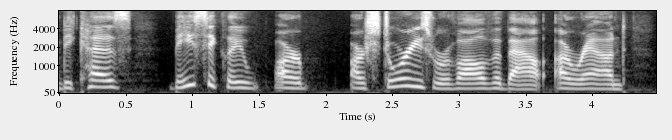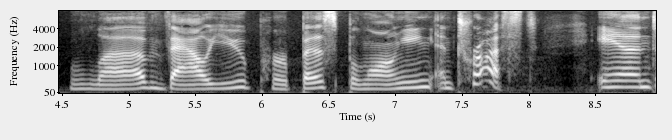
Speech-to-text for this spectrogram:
because basically our our stories revolve about around love, value, purpose, belonging, and trust. And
